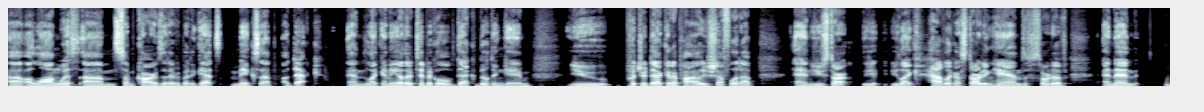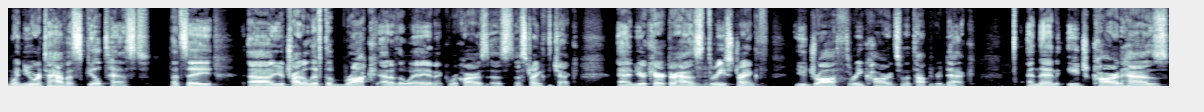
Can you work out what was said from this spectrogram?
uh, along with um, some cards that everybody gets, makes up a deck. And like any other typical deck building game, you put your deck in a pile, you shuffle it up, and you start you, you like have like a starting hand sort of, and then when you were to have a skill test, let's say uh, you try to lift the rock out of the way and it requires a, a strength check, and your character has Mhm. three strength, you draw three cards from the top of your deck, and then each card has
